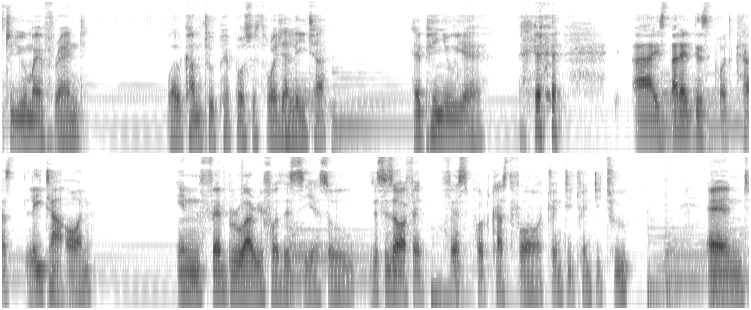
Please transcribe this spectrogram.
to you, my friend. Welcome to Purpose with Roger Later. Happy New Year. I started this podcast later on in February for this year. So, this is our first podcast for 2022. And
